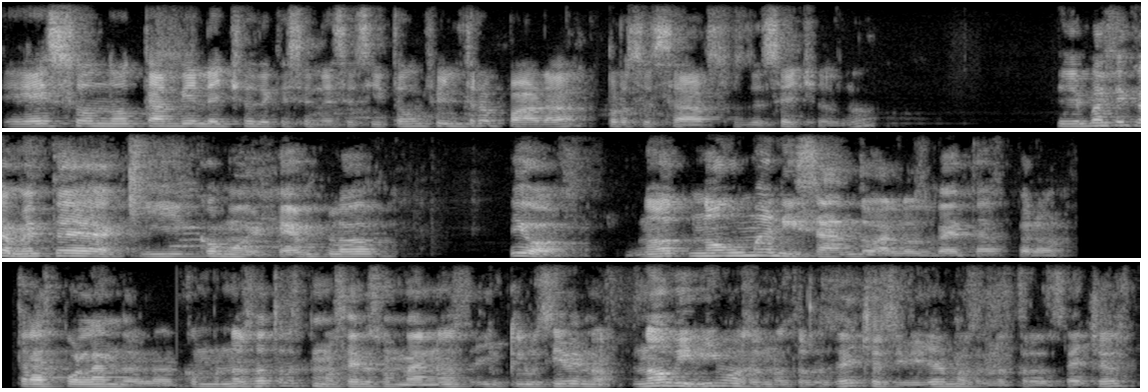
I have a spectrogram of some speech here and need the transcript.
eso no cambia el hecho de que se necesita un filtro para procesar sus desechos, ¿no? Y básicamente aquí como ejemplo, digo, no, no humanizando a los betas, pero traspolándolo. Como nosotros como seres humanos, inclusive no, no vivimos en nuestros desechos, si viviéramos en nuestros desechos,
